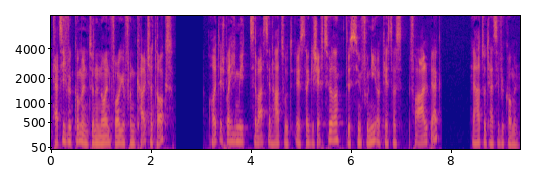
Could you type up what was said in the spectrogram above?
Herzlich willkommen zu einer neuen Folge von Culture Talks. Heute spreche ich mit Sebastian Harzut. Er ist der Geschäftsführer des Symphonieorchesters Vorarlberg. Herr Harzut, herzlich willkommen.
